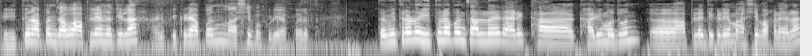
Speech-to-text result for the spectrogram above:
तर इथून आपण जाऊ आपल्या नदीला आणि तिकडे आपण मासे पकडूया परत. तर मित्रांनो इथून आपण चाललो आहे डायरेक्ट खा खाडीमधून आपल्या तिकडे मासे पकडायला.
